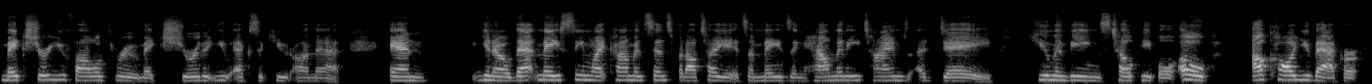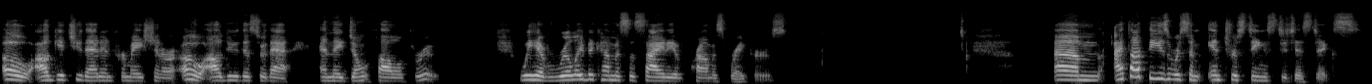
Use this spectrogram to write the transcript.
make sure you follow through, make sure that you execute on that. And you know, that may seem like common sense, but I'll tell you, it's amazing how many times a day human beings tell people, oh, I'll call you back, or oh, I'll get you that information, or oh, I'll do this or that, and they don't follow through. We have really become a society of promise breakers. Um, I thought these were some interesting statistics.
